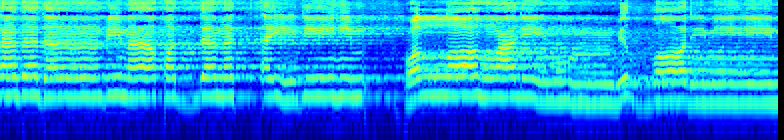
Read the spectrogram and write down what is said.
abadan bima qaddamat aydihim wallahu alimun بالظالمين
